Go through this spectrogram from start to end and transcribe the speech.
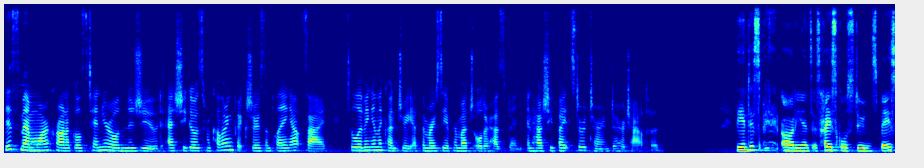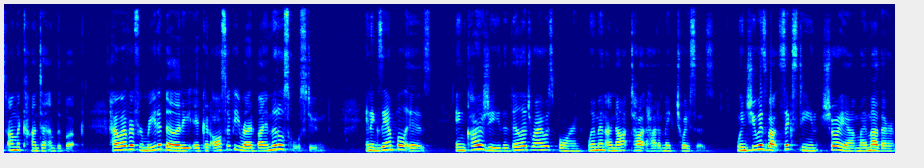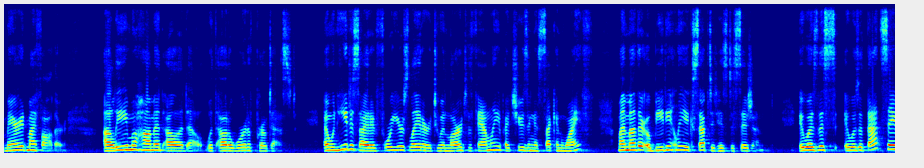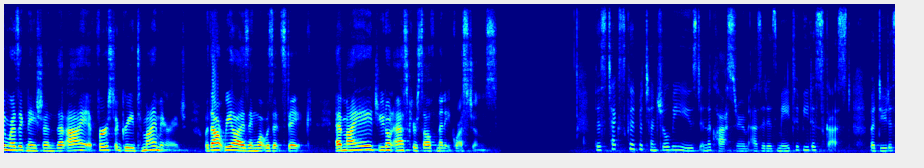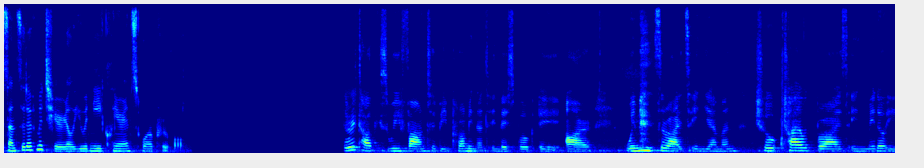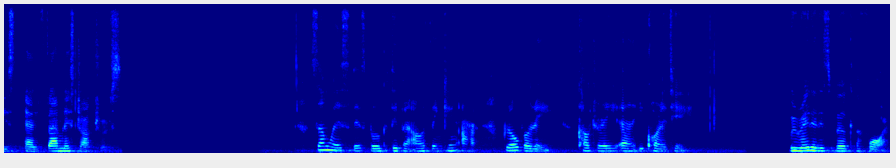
This memoir chronicles 10 year old Nujood as she goes from coloring pictures and playing outside to living in the country at the mercy of her much older husband and how she fights to return to her childhood. The anticipated audience is high school students based on the content of the book. However, from readability, it could also be read by a middle school student. An example is In Khardji, the village where I was born, women are not taught how to make choices. When she was about 16, Shoya, my mother, married my father, Ali Muhammad Al Adel, without a word of protest. And when he decided four years later to enlarge the family by choosing a second wife, my mother obediently accepted his decision. It was, this, it was with that same resignation that I at first agreed to my marriage, without realizing what was at stake. At my age, you don't ask yourself many questions. This text could potentially be used in the classroom as it is made to be discussed, but due to sensitive material, you would need clearance or approval. Three topics we found to be prominent in this book eh, are women's rights in Yemen, child brides in Middle East, and family structures. Some ways this book deepen our thinking are globally, culturally, and equality. We rated this book a 4.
